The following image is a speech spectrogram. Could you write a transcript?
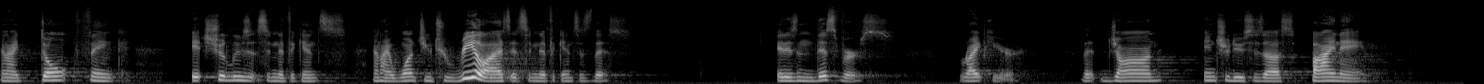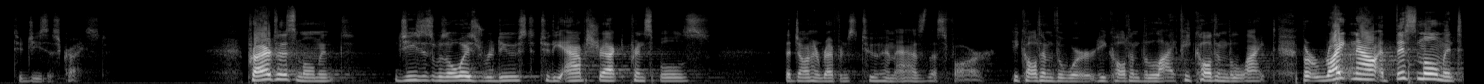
and I don't think it should lose its significance, and I want you to realize its significance, is this. It is in this verse, right here, that John introduces us by name to Jesus Christ. Prior to this moment, Jesus was always reduced to the abstract principles that John had referenced to him as thus far. He called him the Word. He called him the life. He called him the light. But right now, at this moment,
